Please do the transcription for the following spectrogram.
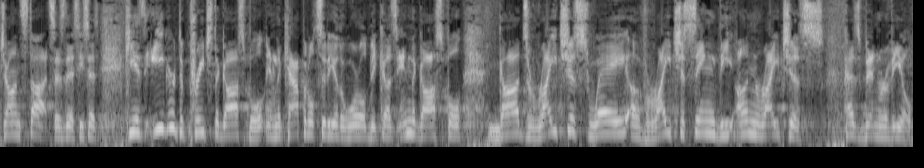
John Stott says this. He says, He is eager to preach the gospel in the capital city of the world because in the gospel, God's righteous way of righteousing the unrighteous has been revealed.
